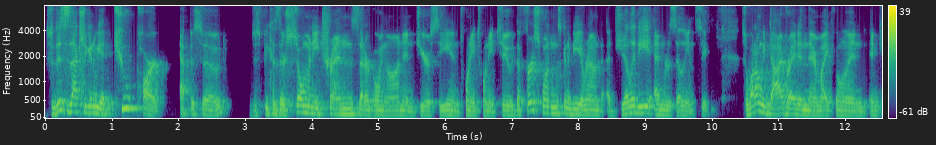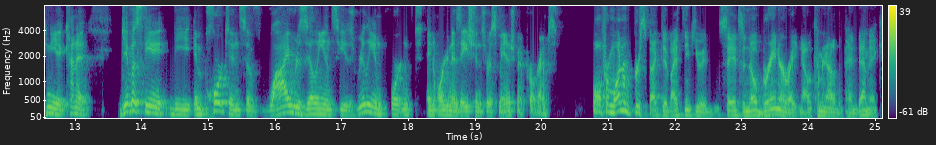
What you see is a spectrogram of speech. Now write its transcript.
So, this is actually going to be a two part episode just because there's so many trends that are going on in GRC in 2022. The first one is going to be around agility and resiliency. So, why don't we dive right in there, Michael? And, and can you kind of give us the the importance of why resiliency is really important in organizations risk management programs. Well from one perspective i think you would say it's a no-brainer right now coming out of the pandemic.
